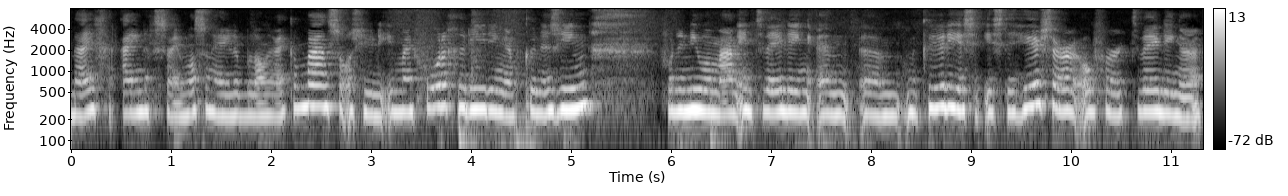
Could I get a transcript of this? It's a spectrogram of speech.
mei geëindigd zijn, was een hele belangrijke maand. Zoals jullie in mijn vorige reading hebben kunnen zien. Voor de nieuwe maan in tweeling. En um, Mercurius is de heerser over tweelingen.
